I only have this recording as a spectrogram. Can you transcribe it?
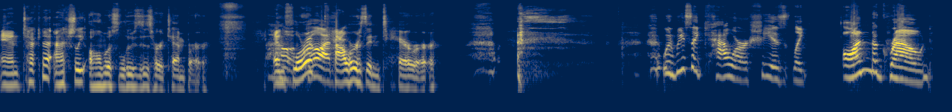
And Tecna actually almost loses her temper. And Oh, Flora God. cowers in terror. When we say cower, she is like on the ground.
